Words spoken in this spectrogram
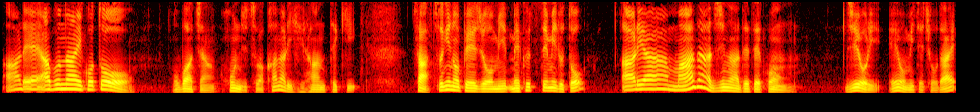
あれ危ないこと。をおばあちゃん本日はかなり批判的。さあ次のページをみめくってみるとありゃまだ字が出てこん。字より絵を見てちょうだい。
